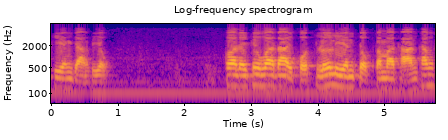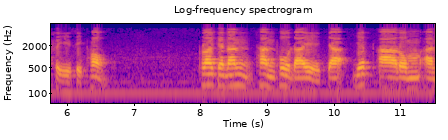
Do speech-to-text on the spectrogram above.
เพียงอย่างเดียว ก็ได้ชื่อว่าได้ผลหรือเรียนจบกรรมฐานทั้งสี่สิบห้อง เพราะฉะนั้นท่านผู้ใดจะยึดอารมณ์อัน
